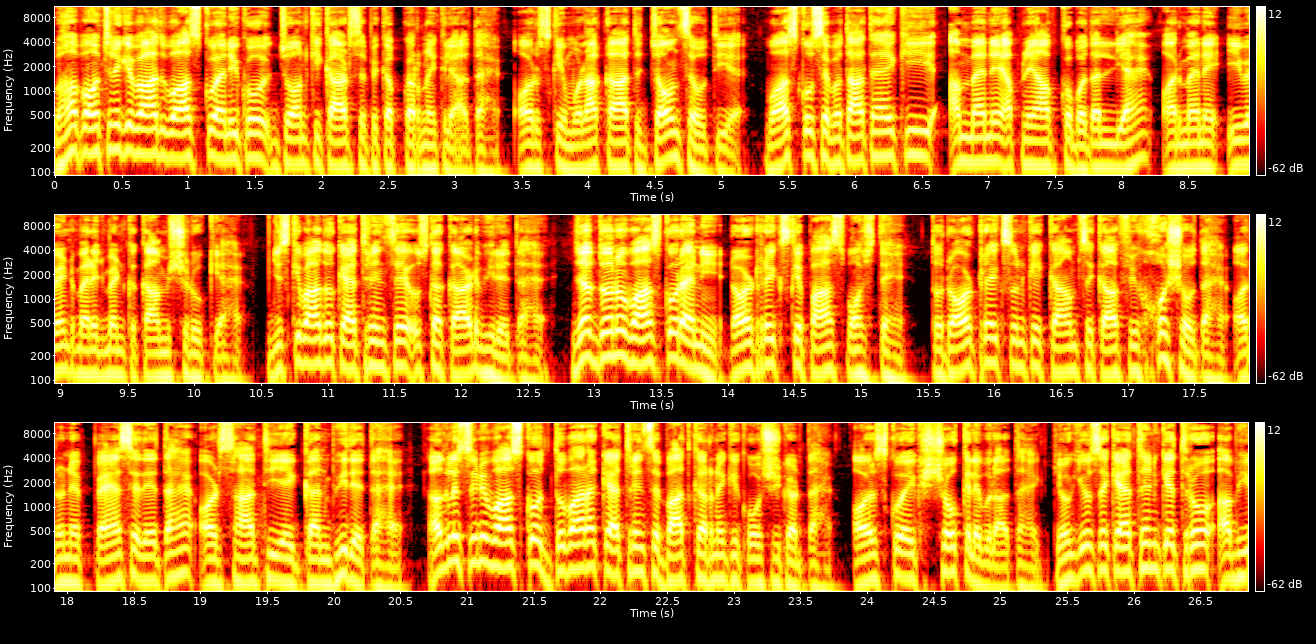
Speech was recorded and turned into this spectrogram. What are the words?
वहाँ पहुँचने के बाद वास्को एनी को जॉन की कार से पिकअप करने के लिए आता है और उसकी मुलाकात जॉन से होती है। वास्को से बताता है कि अब मैंने अपने आप को बदल लिया है और मैंने इवेंट मैनेजमेंट का काम शुरू किया है, जिसके बाद वो कैथरीन से उसका कार्ड भी लेता है। जब दोनों वास्को और एनी रॉड्रिक्स के पास पहुँचते हैं तो रॉड्रिक्स उनके काम से काफ़ी खुश होता है और उन्हें पैसे देता है और साथ ही एक गन भी देता है। अगले सीन में वास्को दोबारा कैथरीन से बात करने की कोशिश करता है और उसको एक शो के लिए बुलाता है, क्योंकि उसे कैथरीन के थ्रू अभी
